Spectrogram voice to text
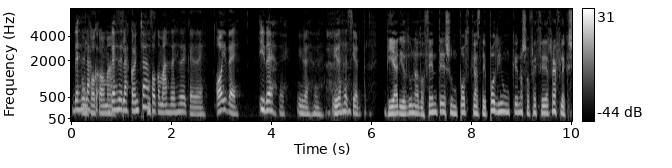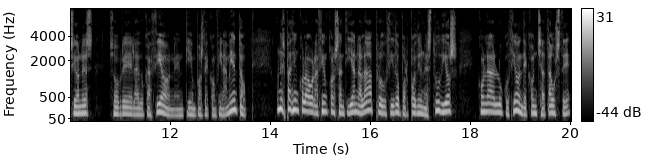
Desde un las, poco más. desde las conchas. Un poco más desde que de. Hoy de. Y desde. Y desde. Y desde siempre. Diario de una docente es un podcast de Podium que nos ofrece reflexiones sobre la educación en tiempos de confinamiento. Un espacio en colaboración con Santillana La, producido por Podium Studios, con la locución de Concha Tauste,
